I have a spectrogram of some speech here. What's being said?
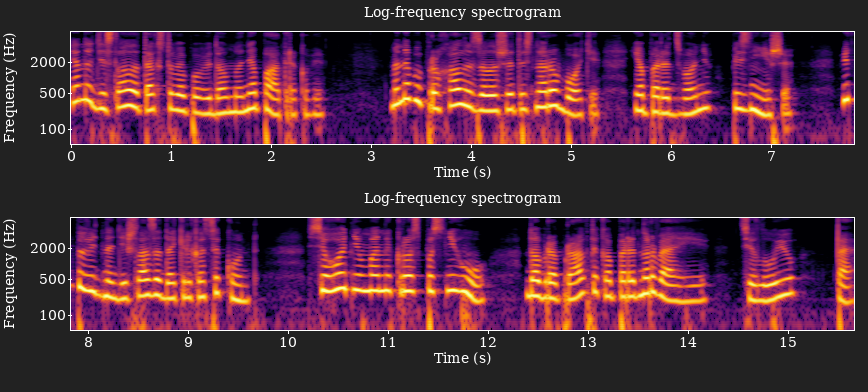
Я надіслала текстове повідомлення Патрикові. Мене попрохали залишитись на роботі, я передзвоню пізніше. Відповідь надійшла за декілька секунд. Сьогодні в мене крос по снігу, добра практика перед Норвегією. Цілую П.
